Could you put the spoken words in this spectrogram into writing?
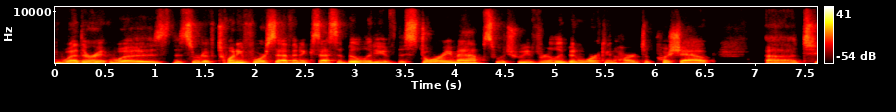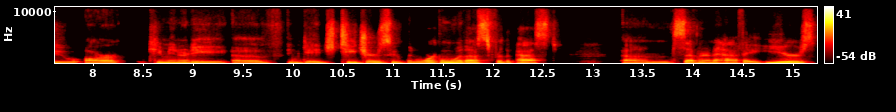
whether it was the sort of 24 7 accessibility of the story maps, which we've really been working hard to push out uh, to our community of engaged teachers who've been working with us for the past um, seven and a half, eight years,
